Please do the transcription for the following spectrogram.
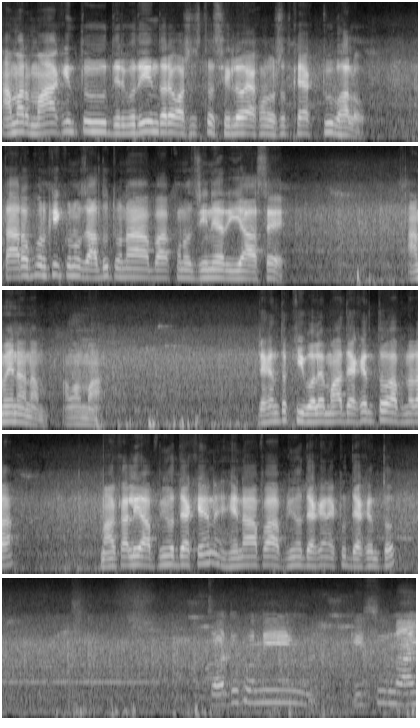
আমার মা কিন্তু দীর্ঘদিন ধরে অসুস্থ ছিল এখন ওষুধ খেয়ে একটু ভালো। তার ওপর কি কোনো জাদু টোনা বা কোনো জিনের ইয়া আছে? আমেনা নাম আমার মা। দেখেন তো কি বলে মা দেখেন তো আপনারা। মা কালী আপনিও দেখেন হেনা আপা আপনিও দেখেন একটু দেখেন তো। কিছু নাই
